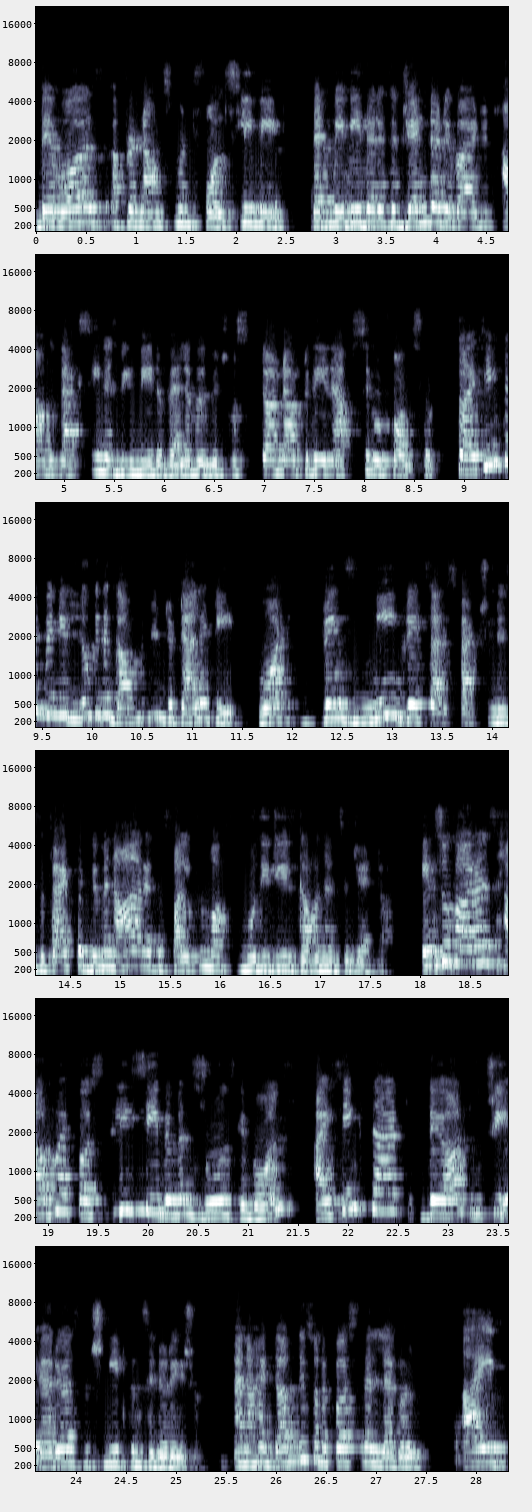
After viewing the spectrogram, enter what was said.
there was a pronouncement falsely made that maybe there is a gender divide in how the vaccine is being made available, which was turned out to be an absolute falsehood. So I think that when you look at the government in totality, what brings me great satisfaction is the fact that women are at the fulcrum of Modi ji's governance agenda. Insofar as how do I personally see women's roles evolve, I think that there are two, three areas which need consideration. And I had done this on a personal level. I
